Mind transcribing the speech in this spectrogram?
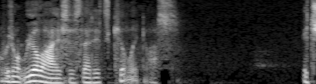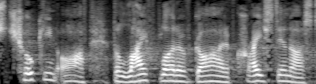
What we don't realize is that it's killing us. It's choking off the lifeblood of God, of Christ in us.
